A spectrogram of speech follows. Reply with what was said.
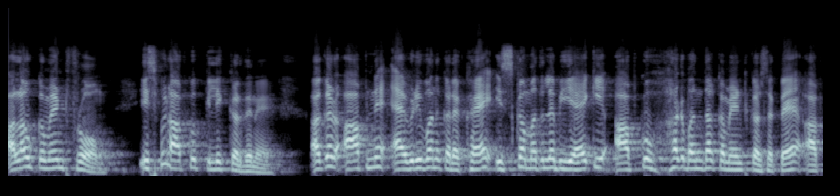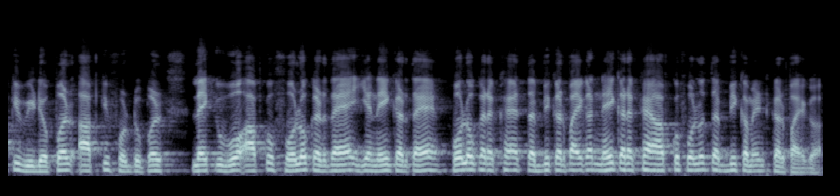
अलाउ कमेंट फ्रॉम इस पर आपको क्लिक कर देना है। अगर आपने एवरीवन कर रखा है, इसका मतलब यह है कि आपको हर बंदा कमेंट कर सकता है आपकी वीडियो पर, आपकी फ़ोटो पर। लाइक वो आपको फॉलो करता है या नहीं करता है फॉलो कर रखा है, तब भी कर पाएगा, नहीं कर रखा है, आपको फॉलो तब भी कमेंट कर पाएगा।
